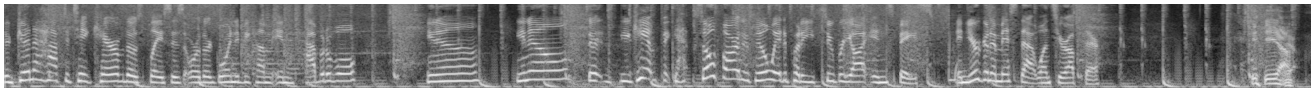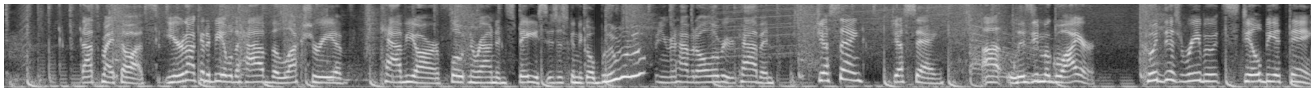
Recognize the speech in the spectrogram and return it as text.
You're going to have to take care of those places or they're going to become inhabitable. You know? You know, there, you can't. So far, there's no way to put a super yacht in space, and you're going to miss that once you're up there. yeah. That's my thoughts. You're not going to be able to have the luxury of caviar floating around in space It's just going to go bloop, bloop, and you're going to have it all over your cabin. Just saying. Just saying. Uh, Lizzie McGuire. Could this reboot still be a thing?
